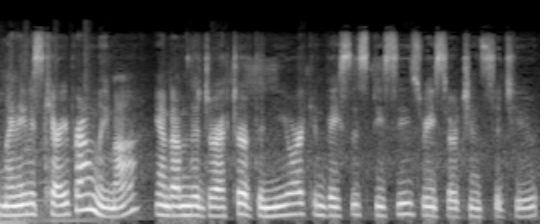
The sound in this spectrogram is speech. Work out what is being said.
My name is Carrie Brown Lima, and I'm the director of the New York Invasive Species Research Institute,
